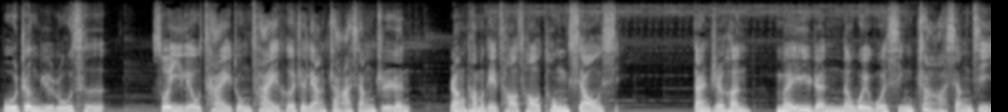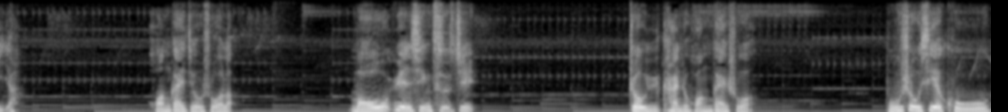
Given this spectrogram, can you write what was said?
吾正欲如此，所以留蔡中、蔡和这两诈降之人，让他们给曹操通消息。但只恨没人能为我行诈降计呀。黄盖就说了：“某愿行此计。”周瑜看着黄盖说：“不受些苦，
